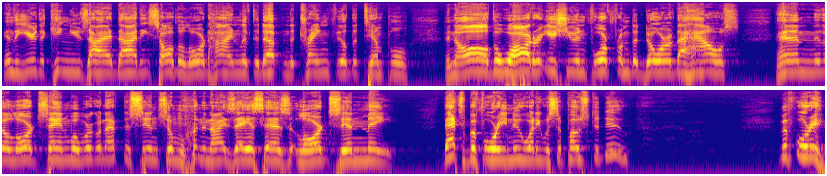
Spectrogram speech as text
in the year that King Uzziah died, he saw the Lord high and lifted up, and the train filled the temple, and all the water issuing forth from the door of the house. And the Lord saying, Well, we're going to have to send someone. And Isaiah says, Lord, send me. That's before he knew what he was supposed to do. Before he,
